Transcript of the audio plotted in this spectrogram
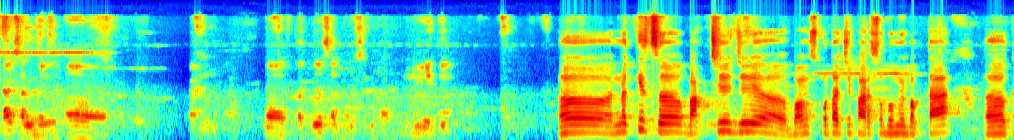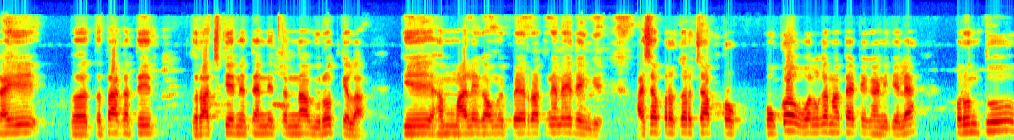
काय सांगतील? हे अ, नक्कीच मागची जी बॉम्बस्फोटाची पार्श्वभूमी बघता काही तथाकथित राजकीय नेत्यांनी त्यांना विरोध केला. की हम मालेगाव में पैर रखने नाही देंगे. अशा प्रकारच्या प्रो- पोकळ वल्गना त्या ठिकाणी केल्या. परंतु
